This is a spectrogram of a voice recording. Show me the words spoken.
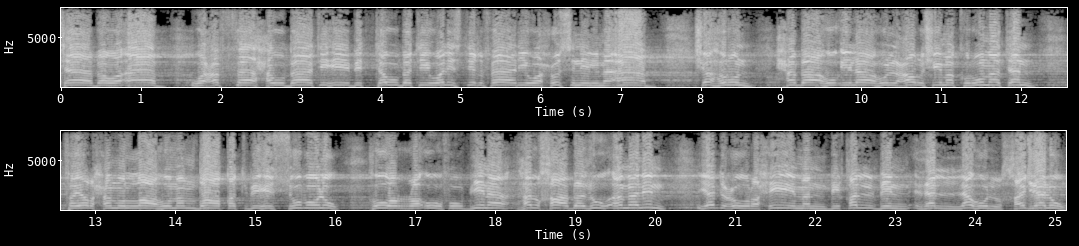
تاب وآب وعفى حوباته بالتوبة والاستغفار وحسن المآب. شهر حباه إله العرش مكرمة فيرحم الله من ضاقت به السبل هو الرؤوف بنا هل خاب ذو أمل؟ يدعو رحيما بقلب ذله الخجل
